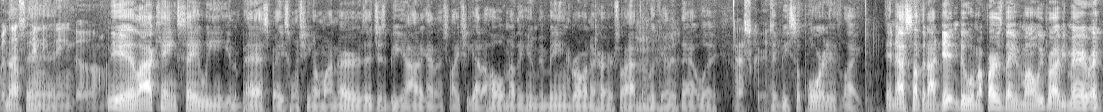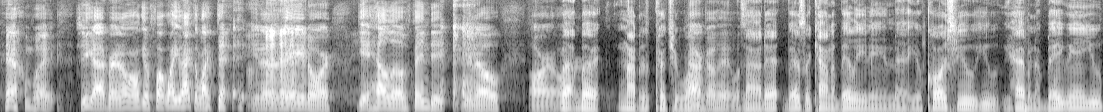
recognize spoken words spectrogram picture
But that's nothing. anything though. Yeah, like I can't say we in a bad space when she on my nerves. It just be I got like she got a whole nother human being growing to her, so I have to look at mm-hmm. it that way. That's crazy. And be supportive, like, and that's something I didn't do with my first baby mom. We probably be married right now, but she got pregnant. I don't give a fuck. Why you acting like that? You know what I mean? Or get hella offended, you know? Or, or But but not to cut you Nah, off. go ahead. What's nah, that there's accountability in that. Of course, you you having a baby in you,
